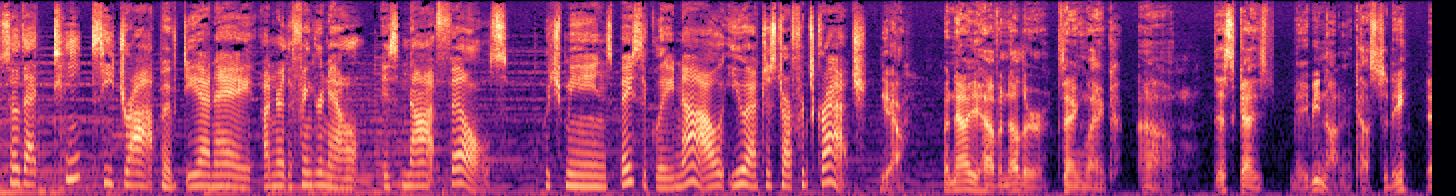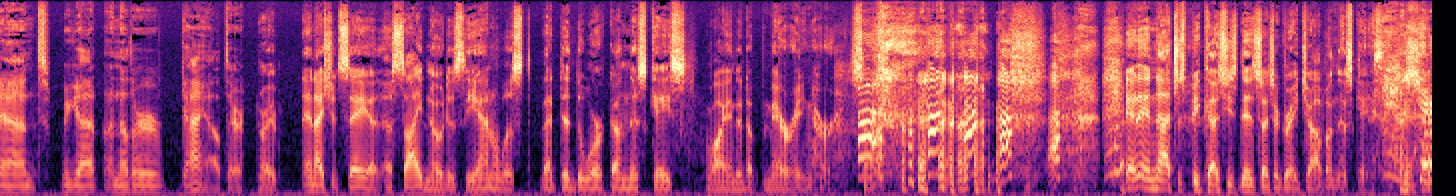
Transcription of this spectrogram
So that teensy drop of DNA under the fingernail is not Phil's, which means basically now you have to start from scratch. Yeah. But now you have another thing like, oh, this guy's maybe not in custody. And we got another guy out there. Right. And I should say, a, a, side note is the analyst that did the work on this case. Well, I ended up marrying her. So. Ah. and, and, not just because she did such a great job on this case. sure.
